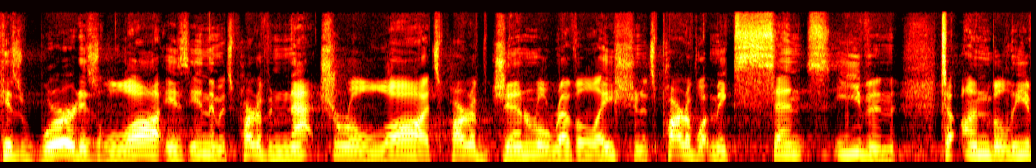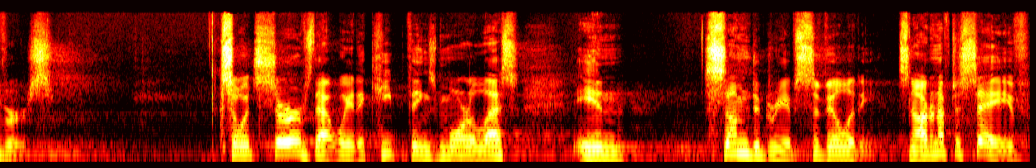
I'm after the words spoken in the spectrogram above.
His word, His law is in them. It's part of natural law, it's part of general revelation, it's part of what makes sense even to unbelievers. So it serves that way to keep things more or less in some degree of civility. It's not enough to save,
